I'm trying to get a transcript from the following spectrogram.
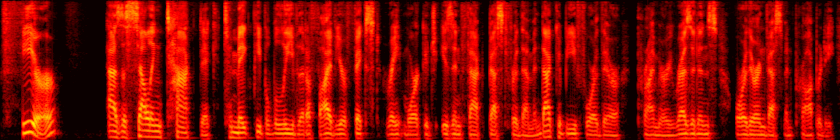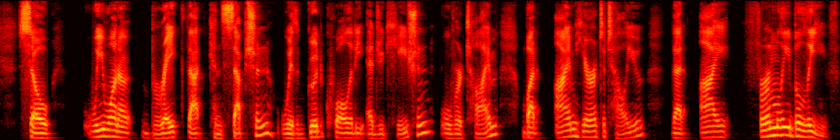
fear as a selling tactic to make people believe that a five year fixed rate mortgage is in fact best for them. And that could be for their primary residence or their investment property. So we want to break that conception with good quality education over time. But I'm here to tell you that I firmly believe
